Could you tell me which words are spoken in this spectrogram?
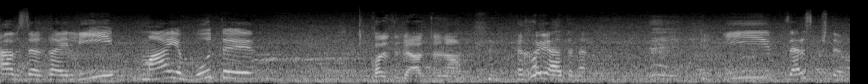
а взагалі має бути Козлятина. говядина. І зараз куштуємо.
